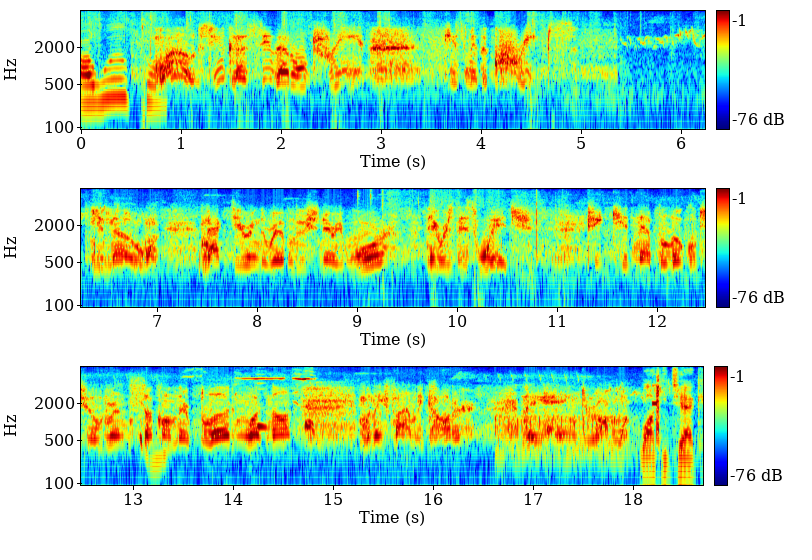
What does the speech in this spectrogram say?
I will call. Wow, did you guys see that old tree? Gives me the creeps. You know, back during the Revolutionary War, there was this witch. She'd kidnap the local children, suck on their blood and whatnot. When they finally caught her, they hanged her on one. Walkie check.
